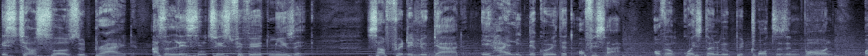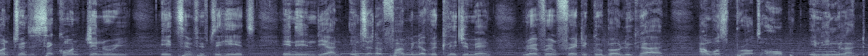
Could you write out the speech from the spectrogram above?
His chest swells with pride as I listen to his favorite music. Sir Frederick Lugard, a highly decorated officer of unquestionable patriotism, born on 22nd January 1858 in India into the family of a clergyman, Reverend Frederick Grueber Lugard, and was brought up in England.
